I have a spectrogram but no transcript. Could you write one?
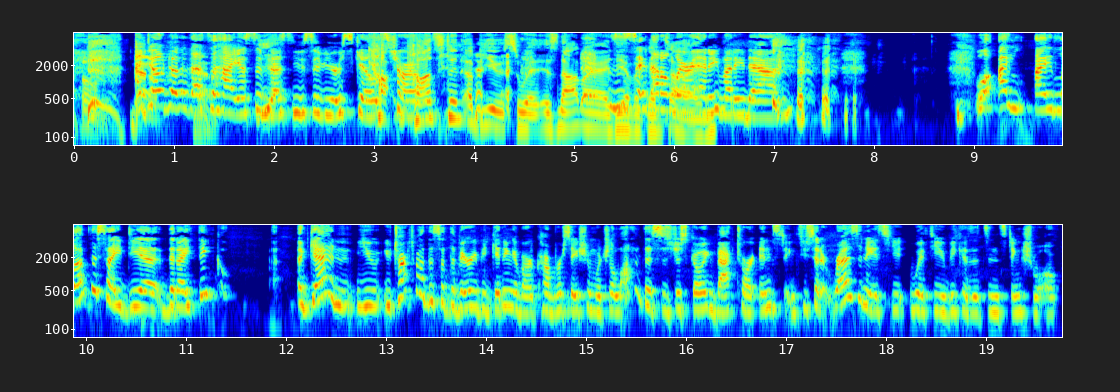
no, I don't know that that's no. the highest and best use of your skills, Con- Charles. constant abuse wi- is not my idea gonna a say good that'll time. wear anybody down. well, I I love this idea that I think again you you talked about this at the very beginning of our conversation, which a lot of this is just going back to our instincts. You said it resonates with you because it's instinctual.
